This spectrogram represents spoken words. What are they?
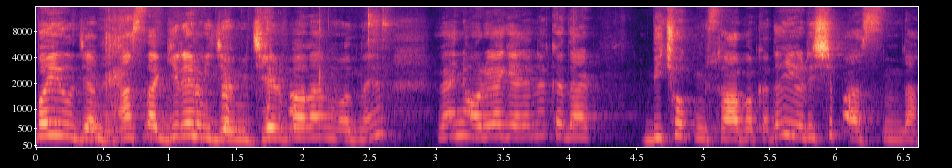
Bayılacağım yani asla giremeyeceğim içeri falan modundayım. Ve hani oraya gelene kadar birçok müsabakada yarışıp aslında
